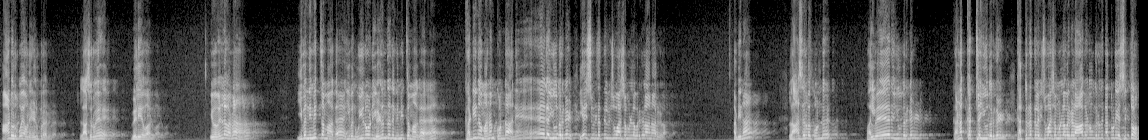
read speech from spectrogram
ஆண்டவர் போய் அவனை எழுப்புறாரு. லாசுருவே வெளியே வா. இவன் வெளில வர்றான். இவன் நிமித்தமாக இவன் உயிரோடு எழுந்தது நிமித்தமாக கடின மனம் கொண்ட அநேக யூதர்கள் இயேசுவினிடத்தில் விசுவாசம் உள்ளவர்கள் ஆனார்களா அப்படின்னா லாசர்வை கொண்டு பல்வேறு யூதர்கள் கணக்கற்ற யூதர்கள் கத்திரத்துல விசுவாசம் உள்ளவர்கள் ஆகணுங்கிறது கத்துடைய சித்தம்.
